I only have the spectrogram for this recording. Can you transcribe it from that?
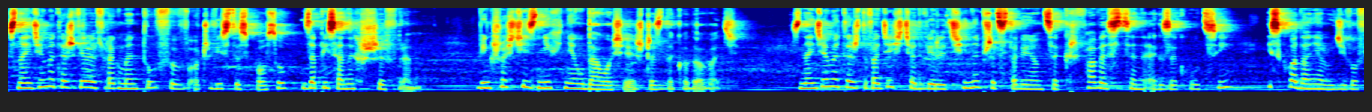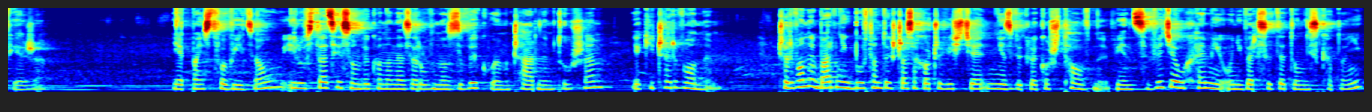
znajdziemy też wiele fragmentów w oczywisty sposób zapisanych szyfrem. Większości z nich nie udało się jeszcze zdekodować. Znajdziemy też 22 ryciny przedstawiające krwawe sceny egzekucji i składania ludzi w ofierze. Jak Państwo widzą, ilustracje są wykonane zarówno zwykłym czarnym tuszem, jak i czerwonym. Czerwony barwnik był w tamtych czasach oczywiście niezwykle kosztowny, więc Wydział Chemii Uniwersytetu Miskatonic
